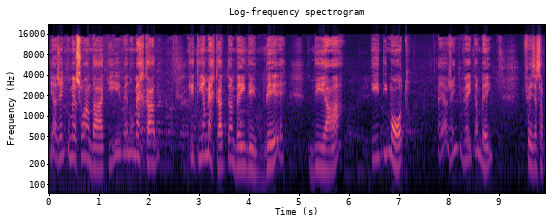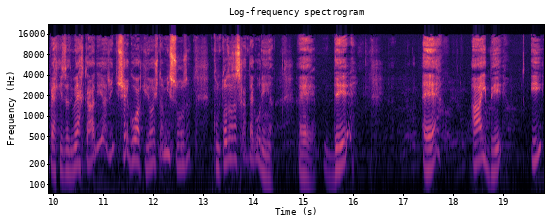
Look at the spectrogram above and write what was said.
E a gente começou a andar aqui vendo o mercado, que tinha mercado também de B, de A e de moto. Aí a gente veio também, fez essa pesquisa de mercado e a gente chegou aqui, hoje estamos em Souza, com todas as categorias. É, D, E, A e B e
